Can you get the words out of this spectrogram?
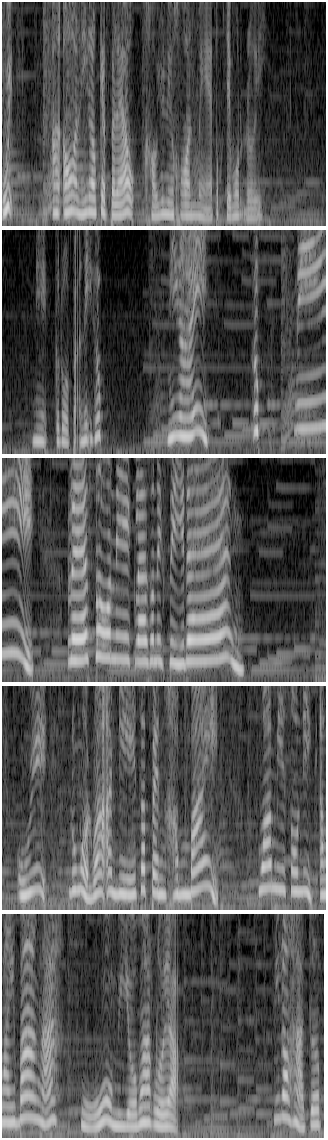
อุ้ยอะอ๋ออันนี้เราเก็บไปแล้ว เขายูนิคอร์นแหมตกใจหมดเลย นี่กระโดดไปอันนี้ฮึบ นี่ไงฮึบ นี่ เลโซนิก เลโซนิกสีแดง อุ้ยดูเหมือนว่าอันนี้จะเป็นคำใบ้ว่ามีโซนิกอะไรบ้างนะโหมีเยอะมากเลยอะนี่เราหาเจอไป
